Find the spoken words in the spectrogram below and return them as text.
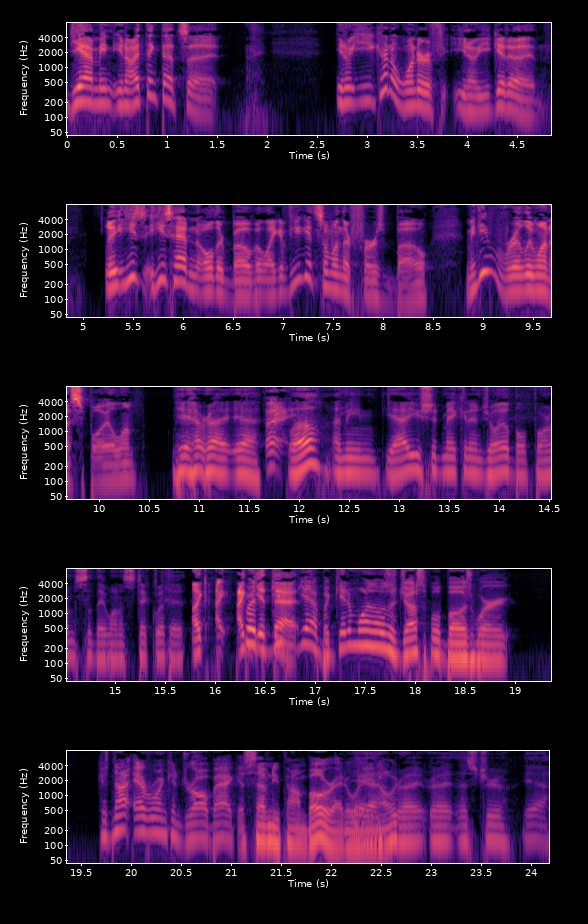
yeah, I mean, you know, I think that's a, you know, you kind of wonder if you know you get a. He's he's had an older bow, but like if you get someone their first bow, I mean, do you really want to spoil them? Yeah, right. Yeah. Uh, well, I mean, yeah, you should make it enjoyable for them so they want to stick with it. Like I, I But get that. Yeah, but get him one of those adjustable bows where, because not everyone can draw back a 70 pound bow right away. yeah, you know, right, right. That's true. Yeah.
